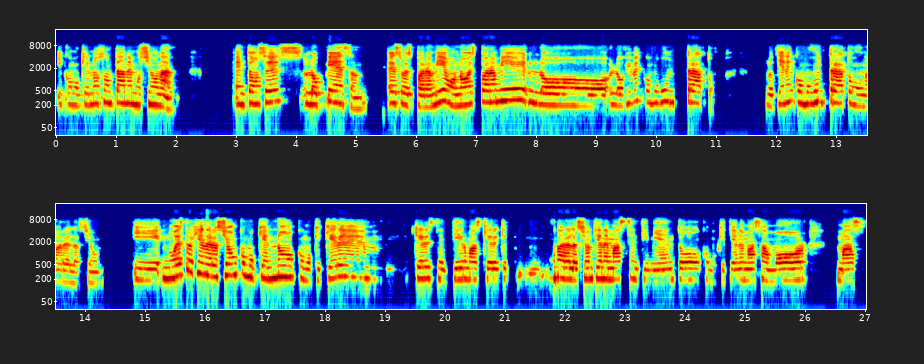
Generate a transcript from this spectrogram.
y como que no son tan emocional. Entonces lo piensan, eso es para mí o no es para mí, lo, lo viven como un trato, lo tienen como un trato, una relación. Y nuestra generación como que no, como que quiere, quiere sentir más, quiere que una relación tiene más sentimiento, como que tiene más amor, más...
